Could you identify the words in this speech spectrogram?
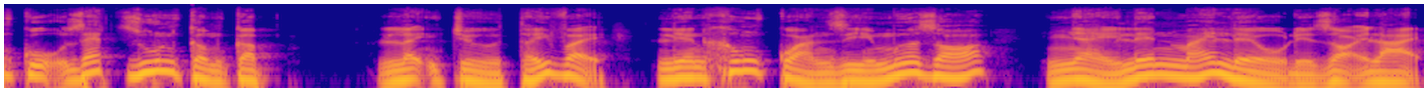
cụ rét run cầm cập. Lệnh trừ thấy vậy liền không quản gì mưa gió, nhảy lên mái lều để dọi lại.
